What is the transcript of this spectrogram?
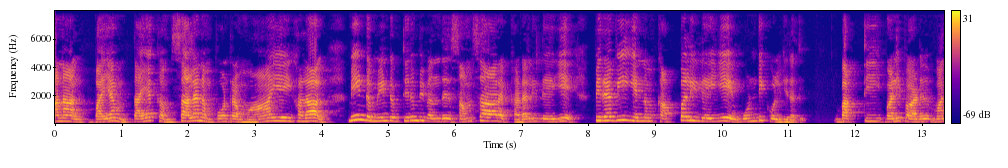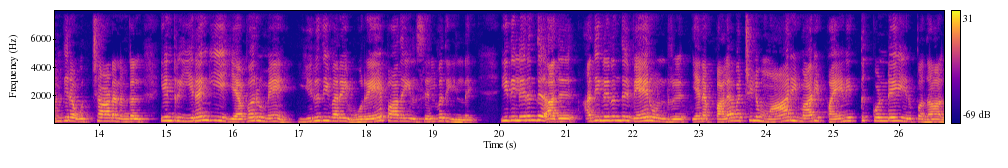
ஆனால் பயம் தயக்கம் சலனம் போன்ற மாயைகளால் மீண்டும் மீண்டும் திரும்பி வந்து சம்சார கடலிலேயே பிறவி என்னும் கப்பலிலேயே ஒண்டிக் கொள்கிறது. பக்தி வழிபாடு மந்திர உச்சாடனங்கள் என்று இறங்கிய எவருமே இறுதி வரை ஒரே பாதையில் செல்வது இல்லை. இதிலிருந்து அது அதிலிருந்து வேறொன்று என பலவற்றிலும் மாறி மாறி பயணித்துக் கொண்டே இருப்பதால்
